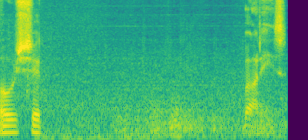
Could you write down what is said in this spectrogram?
Oh shit. Bodies.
